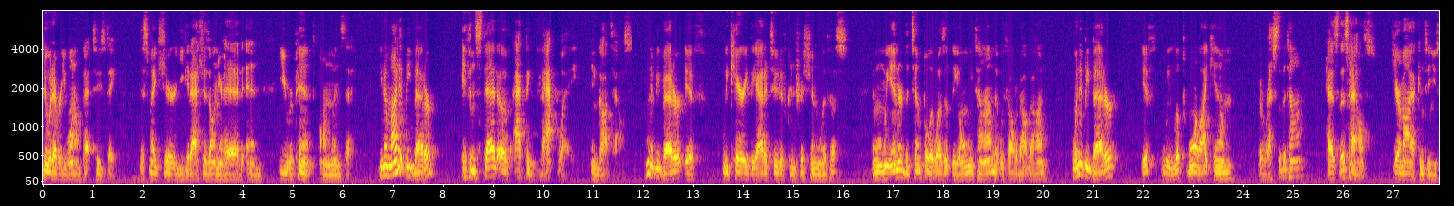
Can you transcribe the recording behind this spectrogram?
do whatever you want on Fat Tuesday. Just make sure you get ashes on your head and you repent on Wednesday. You know, might it be better if instead of acting that way in God's house, wouldn't it be better if we carried the attitude of contrition with us? And when we entered the temple, it wasn't the only time that we thought about God. Wouldn't it be better if we looked more like Him the rest of the time? Has this house Jeremiah continues.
